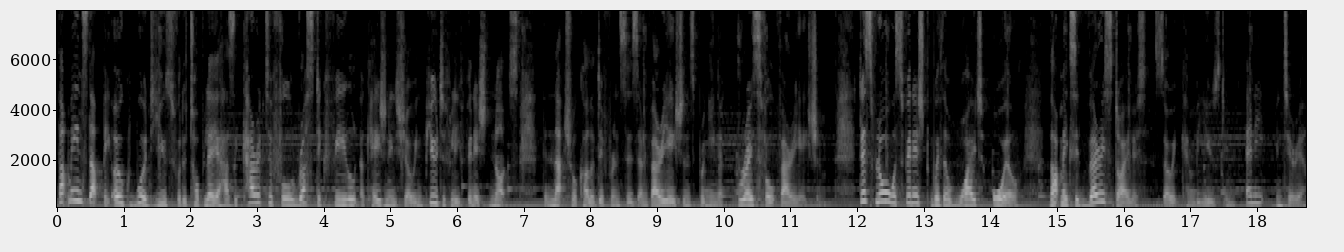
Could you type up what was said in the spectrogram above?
That means that the oak wood used for the top layer has a characterful, rustic feel, occasionally showing beautifully finished knots, the natural color differences and variations bringing a graceful variation. This floor was finished with a white oil. That makes it very stylish, so it can be used in any interior.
